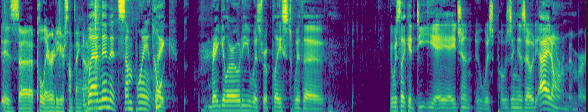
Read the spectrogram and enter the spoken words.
his uh, polarity or something. Well, know. and then at some point, like regular Odie was replaced with a. There was like a DEA agent who was posing as Odie. I don't remember.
